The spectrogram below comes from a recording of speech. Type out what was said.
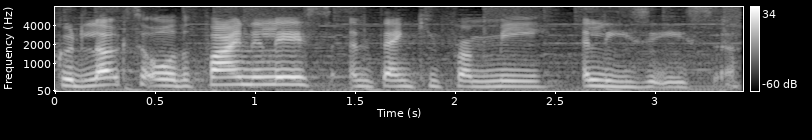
good luck to all the finalists and thank you from me, Aleeza Isa.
